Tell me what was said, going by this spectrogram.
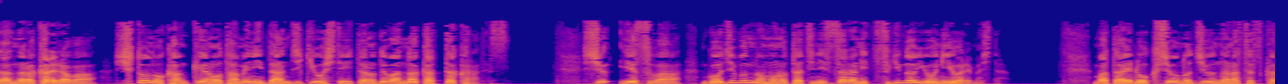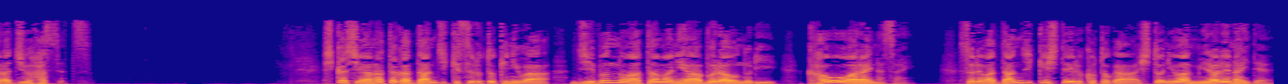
なぜなら彼らは主との関係のために断食をしていたのではなかったからです。主イエスはご自分の者たちにさらに次のように言われました。マタイ6章の17節から18節しかしあなたが断食するときには自分の頭に油を塗り顔を洗いなさい。それは断食していることが人には見られないで、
